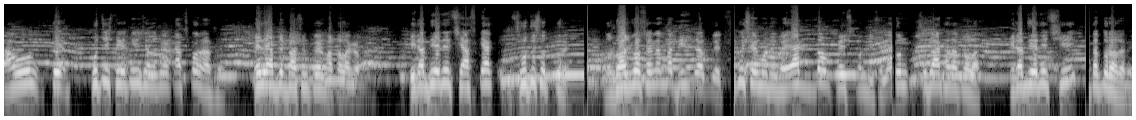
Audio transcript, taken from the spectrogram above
সাউন্ড পঁচিশ থেকে তিরিশ হাজার টাকা কাজ করা আছে। এই যে আপডেট ভার্সন টু এর মাথা লাগানো। এটা দিয়ে দিচ্ছি আজকে শুধু সত্তরে। দশ বছর নাম্বার ডিজিটাল প্লেট মডেল ভাই একদম ফ্রেশ কন্ডিশন এখন শুধু আট হাজার এটা দিয়ে দিচ্ছি হাজারে।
